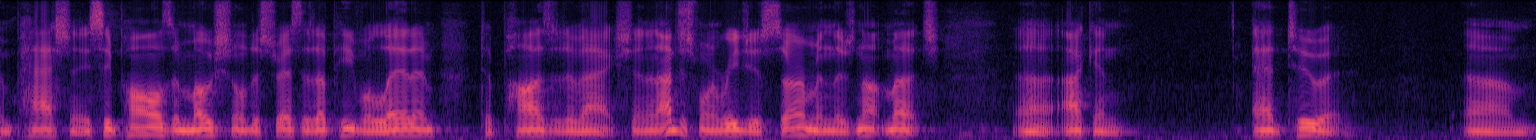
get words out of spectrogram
compassionate. You see, Paul's emotional distress, his upheaval led him to positive action. And I just want to read you a sermon. There's not much uh, I can add to it. Um,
